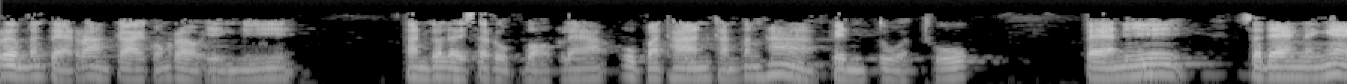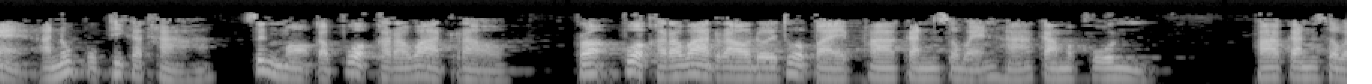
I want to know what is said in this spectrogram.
เริ่มตั้งแต่ร่างกายของเราเองนี้ ท่านก็เลยสรุปบอกแล้ว อุปทานขันธ์ทั้งห้าเป็นตัวทุกข์ แต่นี้แสดงในแง่อนุปุพิกถา ซึ่งเหมาะกับพวกคารวาสเรา เพราะพวกคารวาสเราโดยทั่วไปพากันแสวงหากรรมคุณ พากันแสว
